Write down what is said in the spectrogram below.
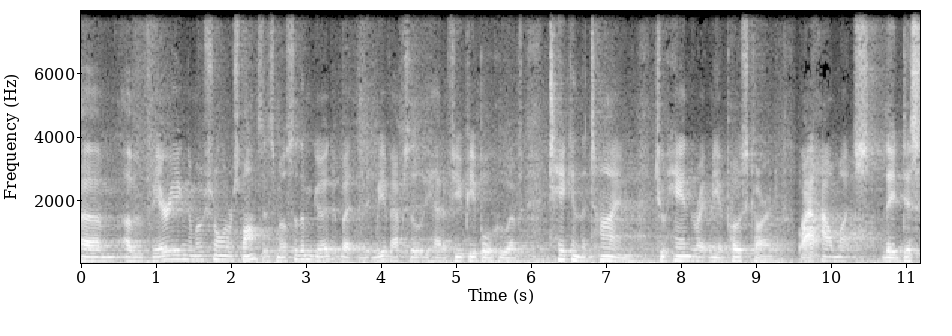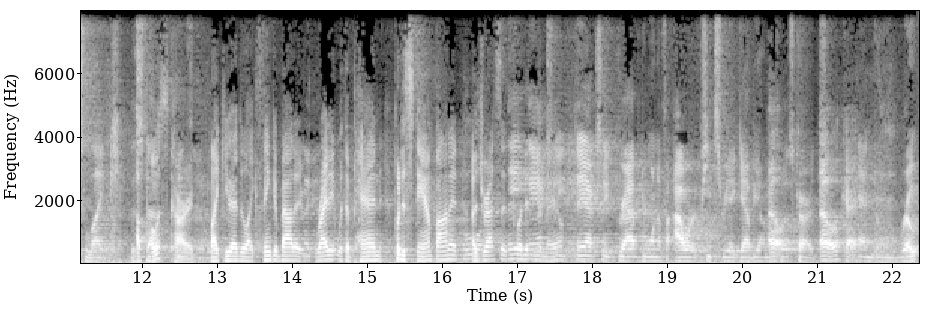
um, of varying emotional responses. Most of them good, but we have absolutely had a few people who have taken the time to handwrite me a postcard Wow. on how much they dislike the A postcard, like you had to like think about it, write it with a pen, put a stamp on it, Well, address it, they- put it in the mail. They actually grabbed one of our Pizzeria Gabbiano Oh. postcards. Oh, okay. And wrote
